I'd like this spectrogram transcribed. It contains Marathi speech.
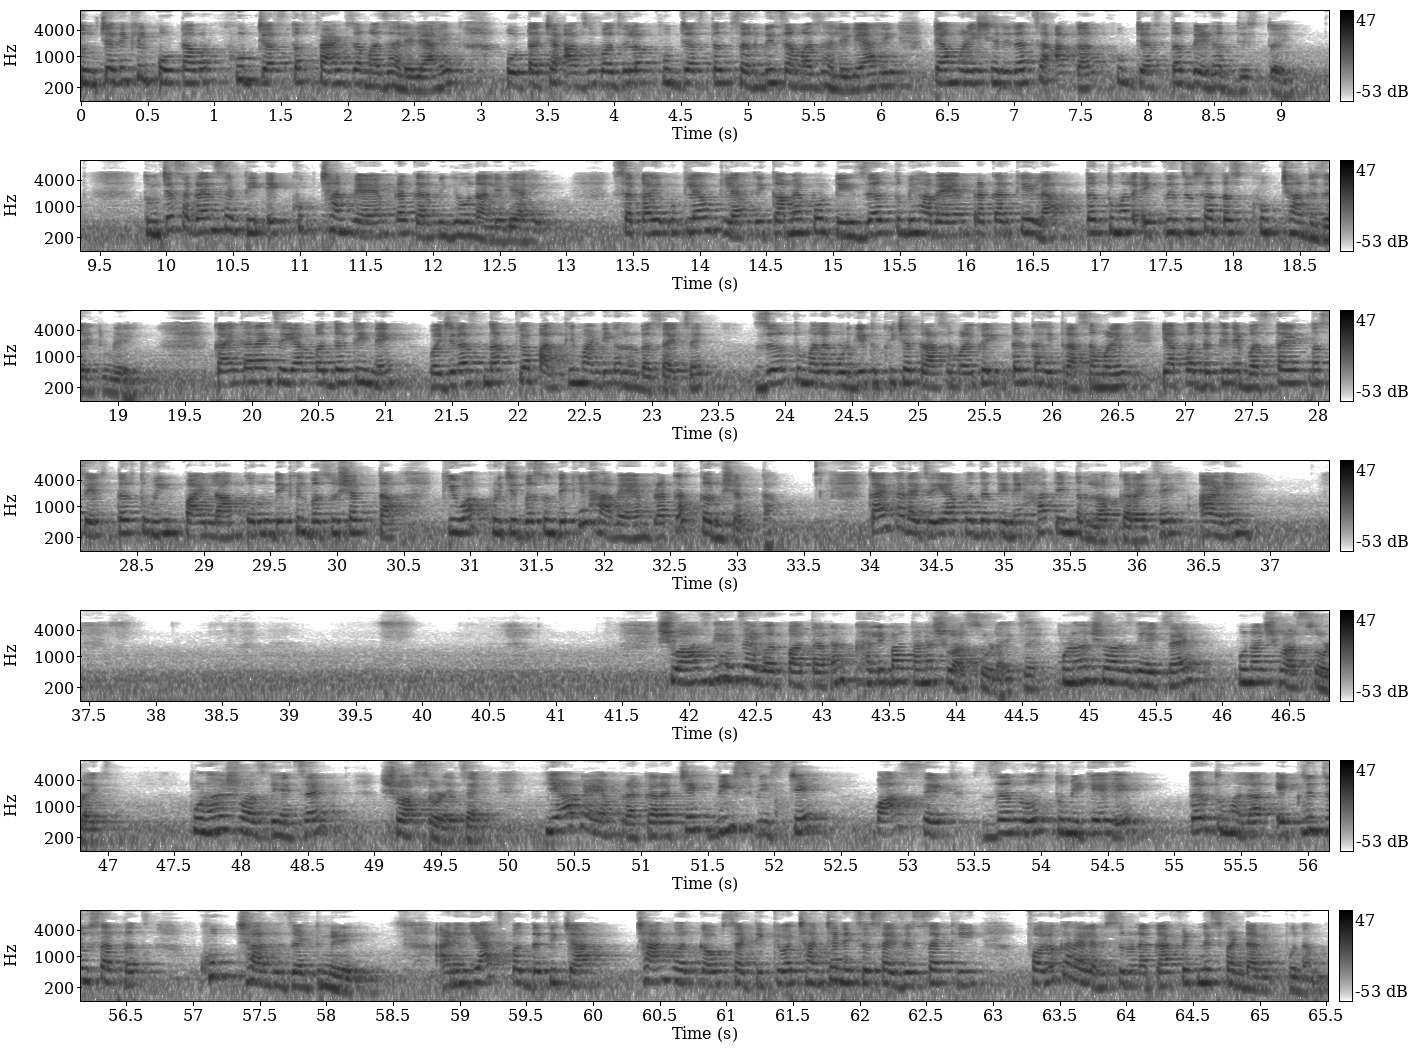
तुमच्या देखील पोटावर खूप जास्त फॅट जमा झालेले आहेत. पोटाच्या आजूबाजूला खूप जास्त चरबी जमा झालेली आहे. त्यामुळे शरीराचा आकार खूप जास्त बेढप दिसतोय. तुमच्या सगळ्यांसाठी एक खूप छान व्यायाम प्रकार मी घेऊन आलेले आहे. सकाळी उठल्या उठल्या रिकाम्या पोटी जर तुम्ही हा व्यायाम प्रकार केला तर तुम्हाला एकवीस दिवसातच खूप छान रिझल्ट मिळेल. काय करायचं या पद्धतीने? वज्रासनात किंवा पालथी मांडी घालून बसायचंय. जर तुम्हाला गुडघेदुखीच्या त्रासामुळे किंवा इतर काही त्रासामुळे या पद्धतीने बसता येत नसेल तर तुम्ही पाय लांब करून देखील बसू शकता किंवा खुर्चीत बसून देखील हा व्यायाम प्रकार करू शकता. काय करायचं या पद्धतीने हात इंटरलॉक करायचे आणि श्वास घ्यायचाय वर पाहताना खाली पाहताना श्वास सोडायचाय. पुन्हा श्वास घ्यायचाय पुन्हा श्वास सोडायचा पुन्हा श्वास घ्यायचाय श्वास सोडायचाय. या व्यायाम प्रकाराचे वीस वीसचे पाच सेट जर रोज तुम्ही केले तर तुम्हाला एकवीस दिवसातच खूप छान रिझल्ट मिळेल. आणि याच पद्धतीच्या छान वर्कआउटसाठी किंवा छान छान एक्सरसाइजेससाठी फॉलो करायला विसरू नका. फिटनेस फंडा विथ पूनम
